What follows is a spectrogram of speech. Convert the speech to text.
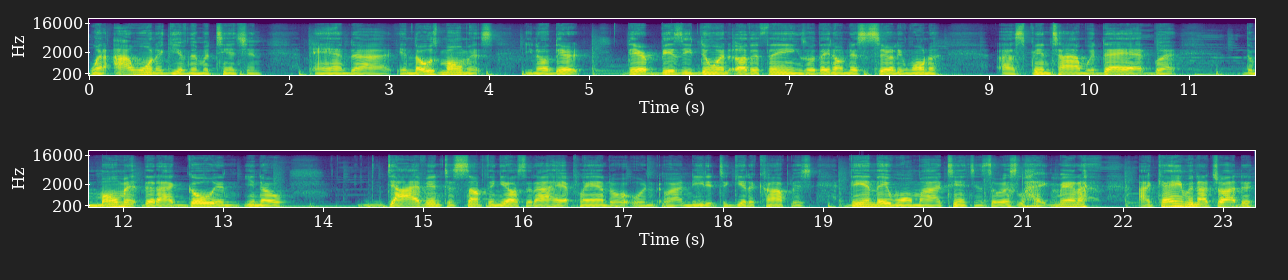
when I want to give them attention. And uh, in those moments, you know, they're they're busy doing other things or they don't necessarily want to uh, spend time with dad. But the moment that I go and, you know, dive into something else that I had planned or, or, or, I needed to get accomplished, then they want my attention. So it's like, man, I, I came and I tried to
